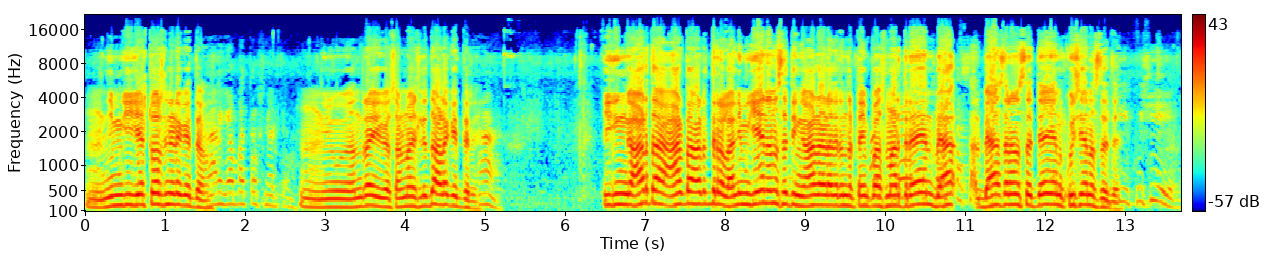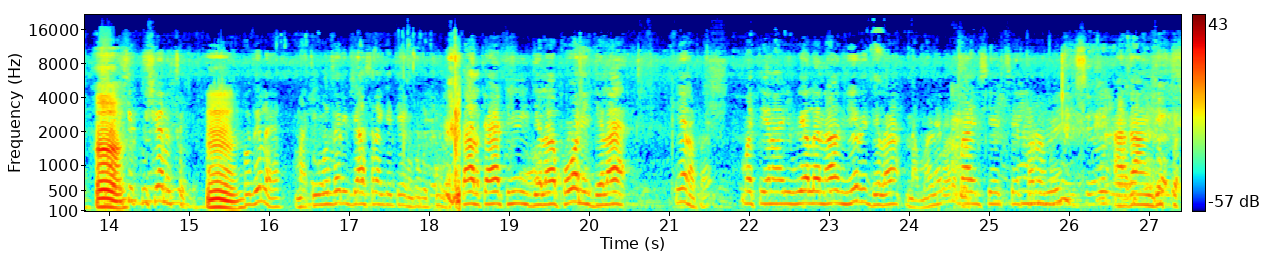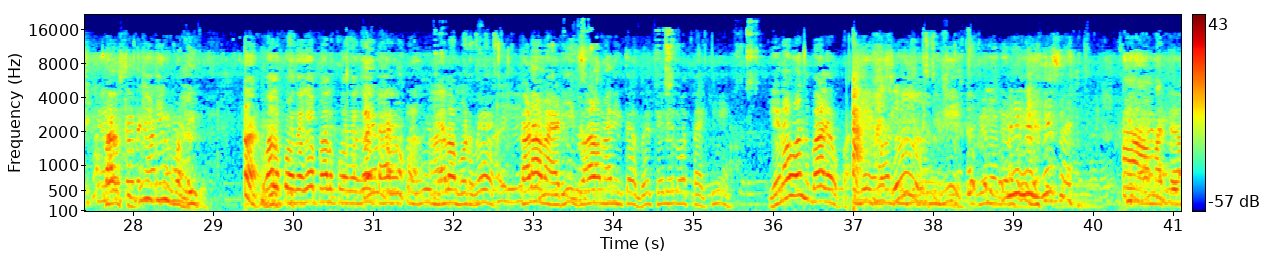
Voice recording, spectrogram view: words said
ಹ್ಮ್ ನಿಮ್ಗೆ ಈಗ ಎಷ್ಟು ವರ್ಷ ನಡಕೈತ? ಎಂಬತ್ತು ವರ್ಷ ನಡ್ತೇವೆ ಹ್ಮ್ ನೀವು ಅಂದ್ರ ಈಗ ಸಣ್ಣ ವಯಸ್ಸಲಿದ್ದ ಆಡಕೈತ್ರಿ ಹಾ. ಈಗ ಹಿಂಗ ಆಡ್ತಾ ಆಟ ಆಡ್ತಿರಲ್ಲ ನಿಮ್ಗೆ ಏನ್ ಅನ್ಸ್ತೈತಿ ಹಿಂಗ ಆಡ ಆಡೋದ್ರಿಂದ ಟೈಮ್ ಪಾಸ್ ಮಾಡ್ತೀರ? ಏನ್ ಬ್ಯಾ- ಬ್ಯಾಸರ ಅನ್ಸ್ತೈತೆ ಏನ್ ಖುಷಿ ಅನಸ್ತೈತೆ? ಖುಷಿ ಖುಷಿ. ಅನಿಸ್ತೈತಿ. ಹ್ಮ್. ಹೌದಿಲ್ಲ? ಮತ್ತೆ ಉಳ್ದರಿಗೆ ಬೇಸರ ಆಗೈತಿ ಹೆಂಗ ಗೊತ್ತಿಲ್ಲ. ಕಾಲಕ ಟಿವಿ ಇದೆಯಲ್ಲ ಫೋನ್ ಇದ್ದಿಲ್ಲ. ಏನಪ್ಪ? ಮತ್ತೇನ ಇವೆಲ್ಲ ನಾ ನೀರು ಇದ್ದಿಲ್ಲ. ನಮ್ಮ ಮನೆ ಬಾಯಿ ಸೇರಿ ಸೇರ್ತಾರ. ಆಗ ಹಂಗಿತ್ತು. ಪರಿಸ್ಥಿತಿ ಹಿಂಗೆ ಹೊಲಕ್ ಹೋದಾಗ ಪಲಕ್ ಹೋದಾಗ ಟಾಯ್ಲೆಟ್ ಹೋಗಿ ನೆಲ ಬಡ್ದು ಕಡ ಮಾಡಿ ಜೋಳ ಮನೆ ತಂದು ತಲೆಯಲ್ಲಿ ಒತ್ತಾಕಿ. ಏನೋ ಒಂದು ಬಾಳೆವಪ್ಪ ಮತ್ತೆ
